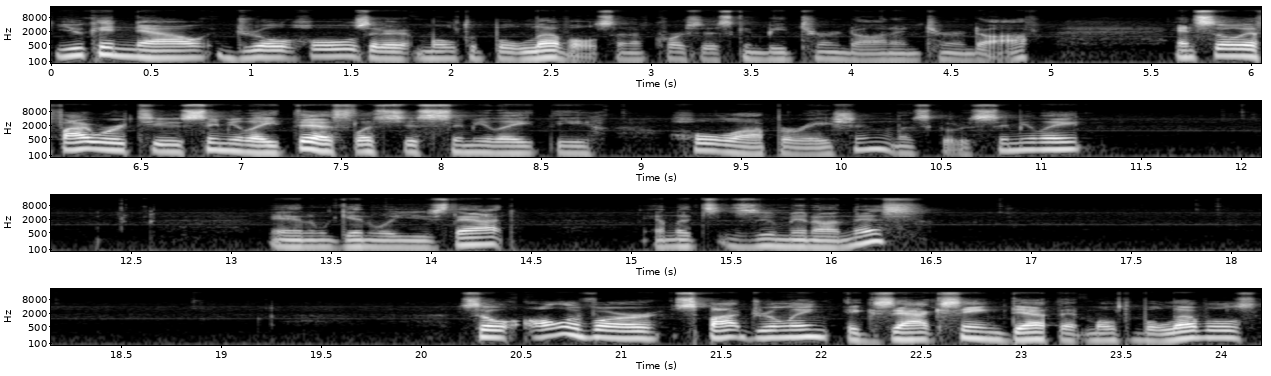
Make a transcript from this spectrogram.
you can now drill holes that are at multiple levels. And of course, this can be turned on and turned off. And so if I were to simulate this, let's just simulate the hole operation. Let's go to simulate and again we'll use that. And let's zoom in on this. So all of our spot drilling exact same depth at multiple levels.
